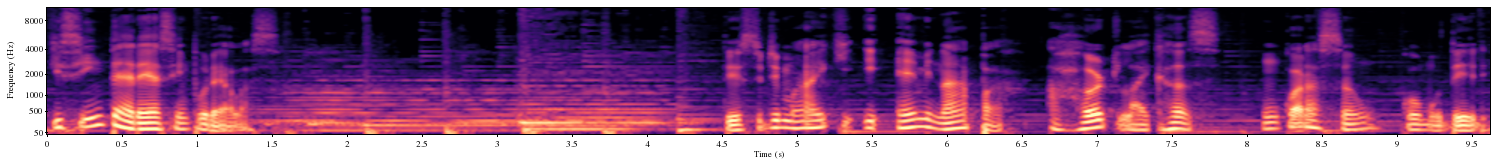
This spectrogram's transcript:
que se interessem por elas. Texto de Mike e M. Napa, A Heart Like Us, um coração como o dele.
